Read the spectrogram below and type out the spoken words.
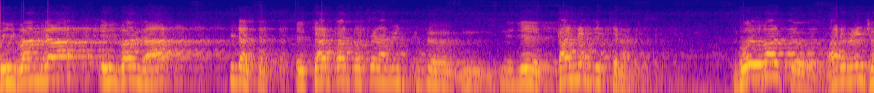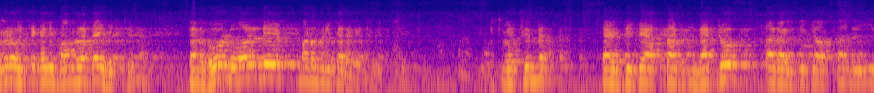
ওই বাংলা, এই বাংলা, ঠিক আছে? এই চার পাঁচ বছর আমি ইয়ে কান্নের দিচ্ছে না গোলমাল তো মারামারি ঝগড়া হচ্ছে খালি বাংলাটাই হচ্ছে না। কারণ হোল ওয়ার্ল্ডে মারামারি কারাকাটি হচ্ছে। বুঝতে পারছেন না? একদিকে আপনার নাটক, আর একদিকে আপনার এই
